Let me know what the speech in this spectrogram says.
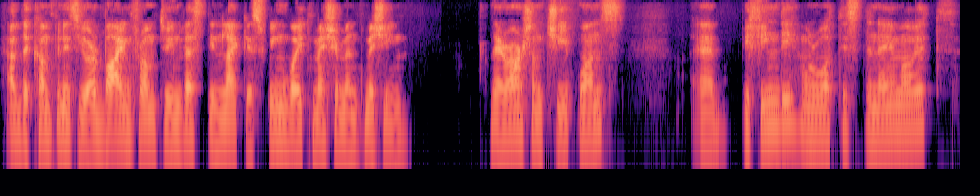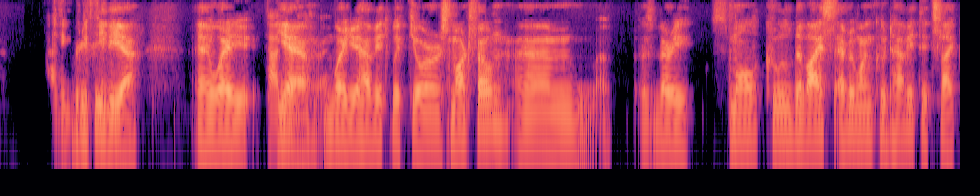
have the companies you are buying from to invest in like a swing weight measurement machine. There are some cheap ones uh, Bifindi, or what is the name of it? I think Bifindi, yeah. Uh, where you, yeah, right. where you have it with your smartphone. Um, a, a, very small, cool device. Everyone could have it. It's like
